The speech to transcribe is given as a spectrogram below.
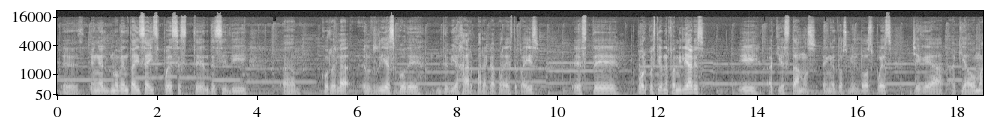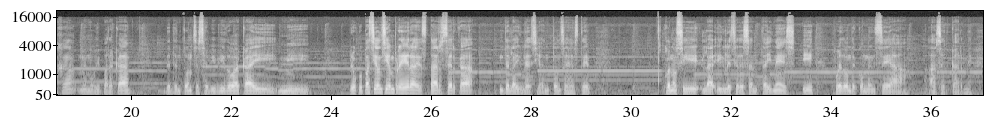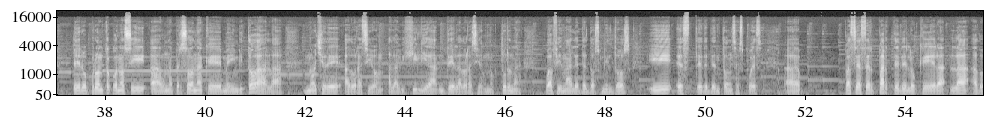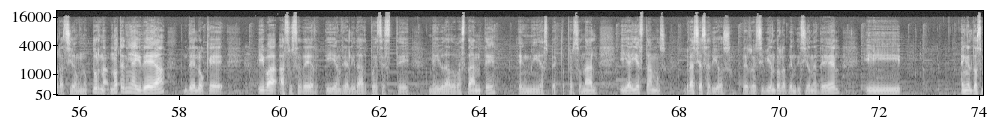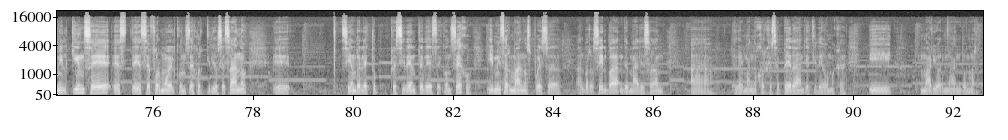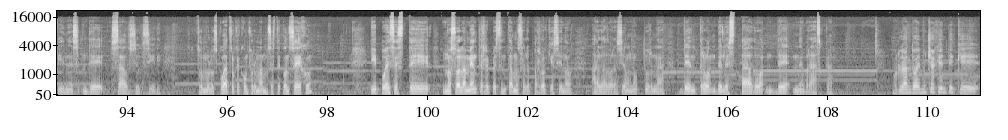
Eh, en el 96 pues este, decidí ah, correr el riesgo de, de viajar para acá, para este país, este, por cuestiones familiares. Y aquí estamos. En el 2002 pues llegué a- aquí a Omaha, me moví para acá. Desde entonces he vivido acá y mi preocupación siempre era estar cerca de la iglesia. Entonces, este, conocí la iglesia de Santa Inés y fue donde comencé a, acercarme. Pero pronto conocí a una persona que me invitó a la noche de adoración, a la vigilia de la adoración nocturna. Fue a finales del 2002 y este, desde entonces pues ah, pasé a ser parte de lo que era la adoración nocturna. No tenía idea de lo que iba a suceder y en realidad pues este me ha ayudado bastante en mi aspecto personal y ahí estamos gracias a Dios eh, recibiendo las bendiciones de él. Y en el 2015 este se formó el Consejo Arquidiocesano eh, siendo electo presidente de ese consejo. Y mis hermanos pues Álvaro Silva de Madison el hermano Jorge Cepeda de aquí de Omaha y Mario Armando Martínez de South Sioux City. Somos los cuatro que conformamos este consejo y pues este no solamente representamos a la parroquia sino a la adoración nocturna dentro del estado de Nebraska. Orlando, hay mucha gente que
